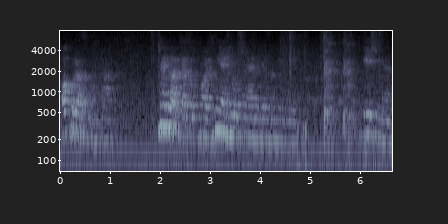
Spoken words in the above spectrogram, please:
Akkor azt mondták, meglátjátok majd, milyen gyorsan elmegy ez a négy év. És nem.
